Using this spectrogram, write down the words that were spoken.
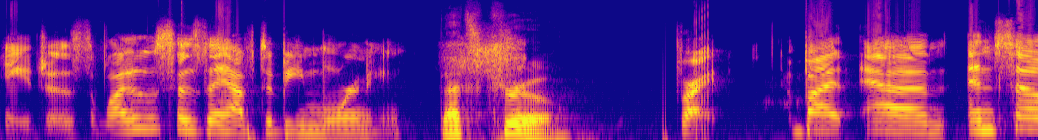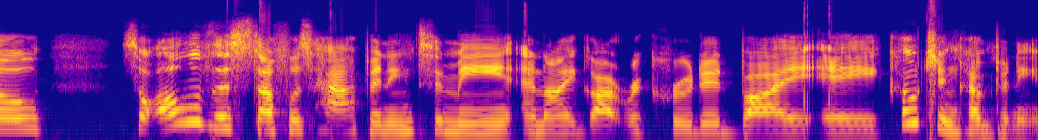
pages. Why? Who says they have to be morning? That's true. Right. But um, and so so all of this stuff was happening to me, and I got recruited by a coaching company.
